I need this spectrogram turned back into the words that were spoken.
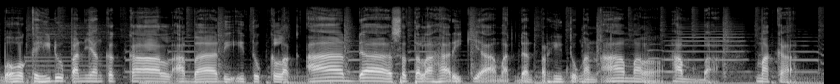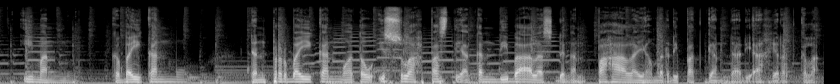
Bahwa kehidupan yang kekal abadi itu kelak ada setelah hari kiamat dan perhitungan amal hamba. Maka imanmu kebaikanmu dan perbaikanmu atau islah pasti akan dibalas dengan pahala yang berlipat ganda di akhirat kelak.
